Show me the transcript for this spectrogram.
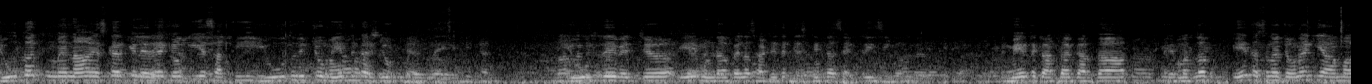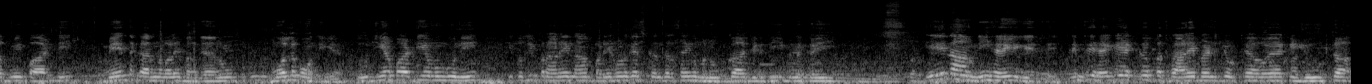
ਯੂਥ ਦਾ ਮੈਂ ਨਾਂ ਇਸ ਕਰਕੇ ਲੈ ਰਿਹਾ ਕਿਉਂਕਿ ਇਹ ਸਾਥੀ ਯੂਥ ਵਿੱਚੋਂ ਮਿਹਨਤ ਕਰਕੇ ਉੱਠਿਆ। ਠੀਕ ਹੈ ਯੂਥ ਦੇ ਵਿੱਚ ਇਹ ਮੁੰਡਾ ਪਹਿਲਾਂ ਸਾਡੇ ਤੇ ਡਿਸਟ੍ਰਿਕਟ ਦਾ ਸੈਕਟਰੀ ਸੀਗਾ। ਤੇ ਮਿਹਨਤ ਕਰਦਾ ਕਰਦਾ ਮਤਲਬ ਇਹ ਦੱਸਣਾ ਚਾਹੁੰਦਾ ਕਿ ਆਮ ਆਦਮੀ ਪਾਰਟੀ ਮਿਹਨਤ ਕਰਨ ਵਾਲੇ ਬੰਦਿਆਂ ਨੂੰ ਮੁੱਲ ਪਾਉਂਦੀ ਹੈ। ਦੂਜੀਆਂ ਪਾਰਟੀਆਂ ਵਾਂਗੂ ਨਹੀਂ ਕਿ ਤੁਸੀਂ ਪੁਰਾਣੇ ਨਾਮ ਪੜ੍ਹੇ ਹੋਣਗੇ, ਸਿਕੰਦਰ ਸਿੰਘ ਮਲੂਕਾ ਜਗਦੀਪ, ਨਕਈ। ਇਹ ਨਾਮ ਨਹੀਂ ਹੈਗੇ ਇੱਥੇ। ਇੱਥੇ ਹੈਗੇ ਇੱਕ ਪਥਰਾਲੇ ਪਿੰਡ 'ਚ ਉੱਠਿਆ ਹੋਇਆ ਇੱਕ ਯੂਥ ਦਾ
